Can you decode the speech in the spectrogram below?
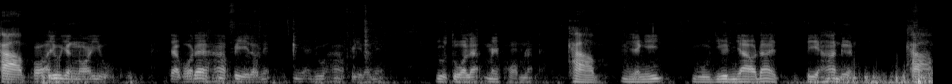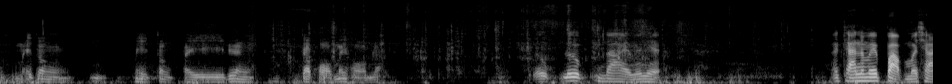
ครับเพราะอายุยังน้อยอยู่ แต่พอได้ห้าปีแล้วเนี่ยนี่ อายุห้าปีแล้วเนี่ย อยู่ตัวแล้วไม่ผอมแล้วครับ อย่างนี้อยู่ยืนยาวได้สี่ห้าเดือน ครับ ไม่ต้องไม่ต้องไปเรื่องจะผอมไม่ผอมแล้วเริ่มเริ่มได้ไหมเนี่ย อาจารย์ทำไมปรับมาใช้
